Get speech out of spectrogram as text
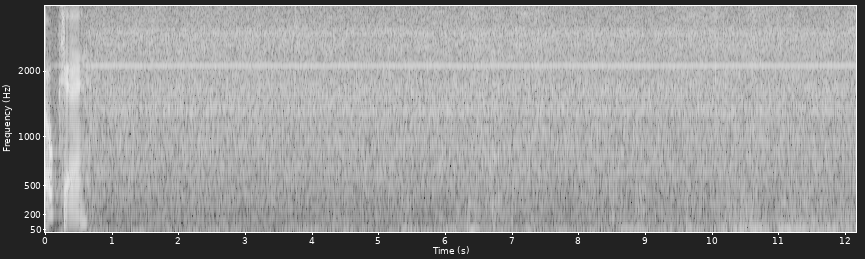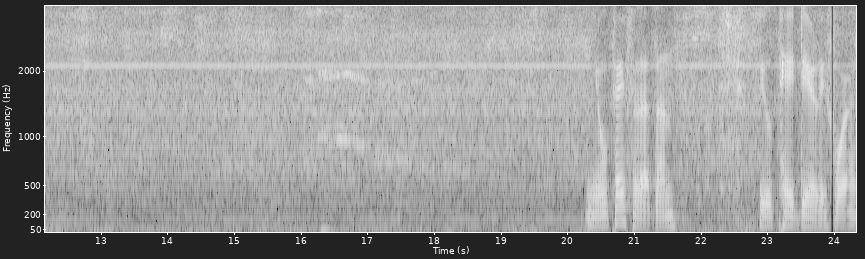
Okay. You'll pay for that then. You'll pay dearly for it.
